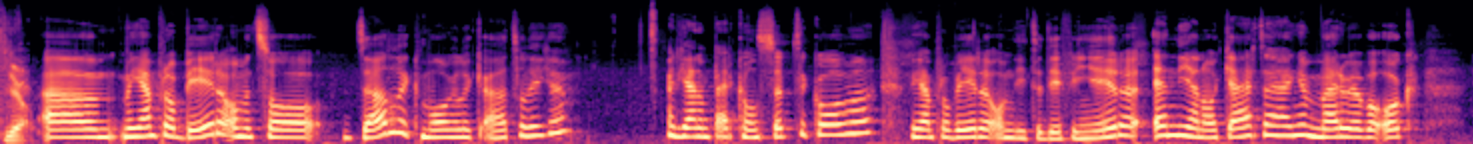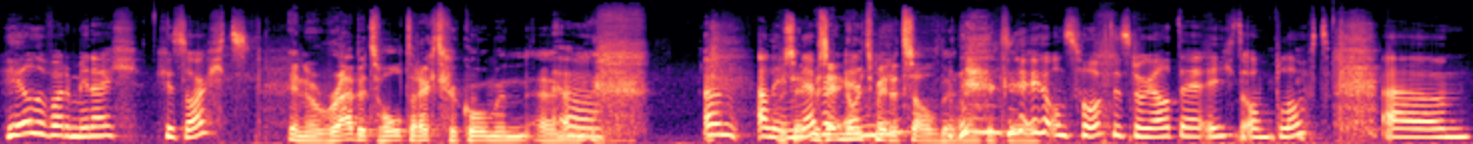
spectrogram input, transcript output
Ja. Um, we gaan proberen om het zo duidelijk mogelijk uit te leggen. Er gaan een paar concepten komen. We gaan proberen om die te definiëren en die aan elkaar te hangen. Maar we hebben ook heel de voormiddag gezocht. In een rabbit hole terechtgekomen. En... Uh, alleen, we, zijn, we zijn nooit meer hetzelfde, denk ik. nee, ons hoofd is nog altijd echt ontploft. Um,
